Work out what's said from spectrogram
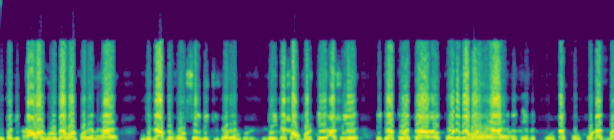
জুতা যে হ্যাঁ। কালারগুলো ব্যবহার করেন হ্যাঁ যেটা আপনি হোলসেল বিক্রি করেন এইটা সম্পর্কে আসলে এটা তো একটা কোডে ব্যবহার হয় হ্যাঁ এটা এটা কোনটা কোন প্রোডাক্ট বা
